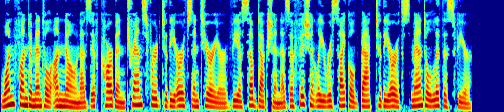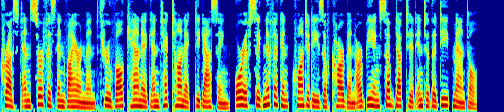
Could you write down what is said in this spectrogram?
one fundamental unknown is if carbon transferred to the Earth's interior via subduction is efficiently recycled back to the Earth's mantle lithosphere, crust and surface environment through volcanic and tectonic degassing, or if significant quantities of carbon are being subducted into the deep mantle.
